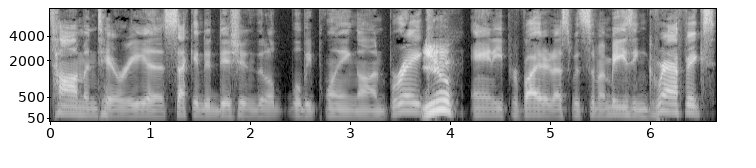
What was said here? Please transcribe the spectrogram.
Tom and Terry, a second edition that'll we'll be playing on break You and he provided us with some amazing graphics.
